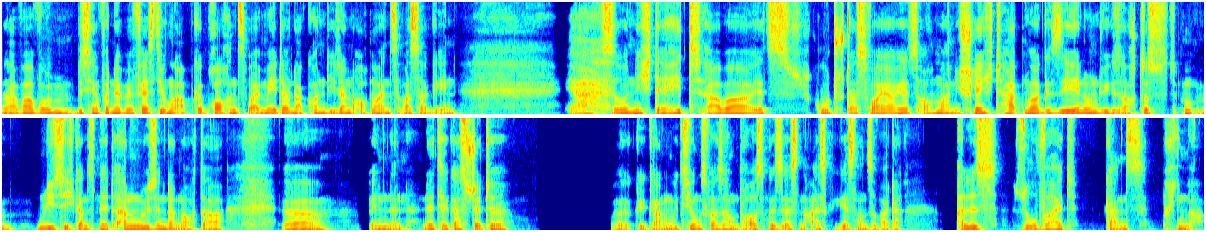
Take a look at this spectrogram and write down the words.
Da war wohl ein bisschen von der Befestigung abgebrochen, zwei Meter, und da konnten die dann auch mal ins Wasser gehen ja, so nicht der Hit, aber jetzt gut, das war ja jetzt auch mal nicht schlecht, hatten wir gesehen und wie gesagt, das ließ sich ganz nett an. Wir sind dann auch da äh, in eine nette Gaststätte äh, gegangen, beziehungsweise haben draußen gesessen, Eis gegessen und so weiter. Alles soweit ganz prima.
